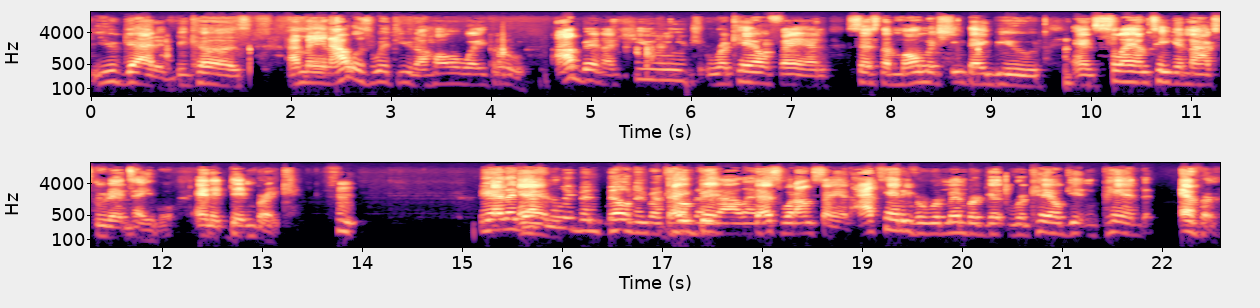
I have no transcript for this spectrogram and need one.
You got it because I mean I was with you the whole way through. I've been a huge Raquel fan since the moment she debuted and slammed Tegan Nox through that table, and it didn't break. Yeah, they And definitely been building Raquel They've been. Gonzalez. That's what I'm saying. I can't even remember get Raquel getting pinned ever.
